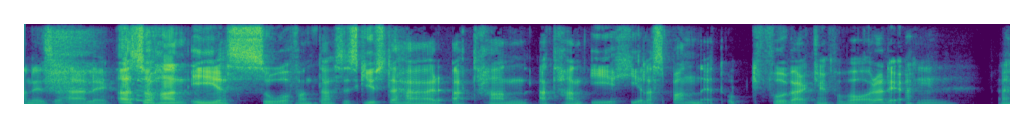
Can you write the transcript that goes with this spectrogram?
Han är så härlig. Alltså han är så fantastisk. Just det här att han, att han är hela spannet och får verkligen få vara det. Eh,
